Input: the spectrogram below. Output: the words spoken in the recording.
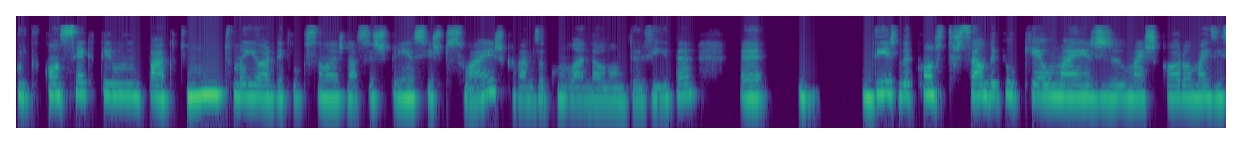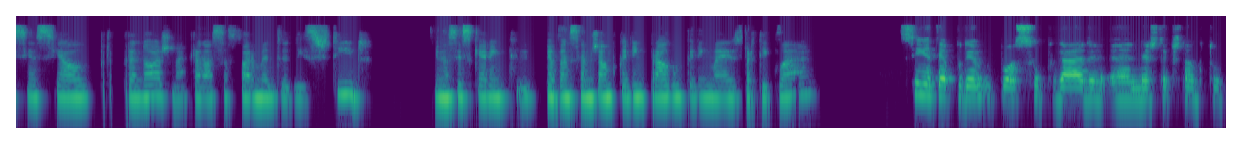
porque consegue ter um impacto muito maior daquilo que são as nossas experiências pessoais, que vamos acumulando ao longo da vida, uh, desde a construção daquilo que é o mais, o mais core, o mais essencial para, nós, é? para a nossa forma de, de existir. E não sei se querem que, que avançamos já um bocadinho para algo um bocadinho mais particular. Sim, até podemos, posso pegar uh, nesta questão que tu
